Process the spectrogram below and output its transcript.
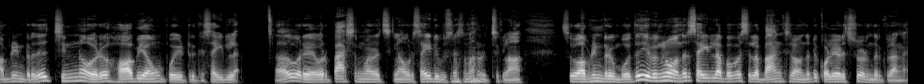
அப்படின்றது சின்ன ஒரு ஹாபியாகவும் போயிட்டுருக்கு சைடில் அதாவது ஒரு ஒரு பேஷன் மாதிரி வச்சுக்கலாம். ஒரு சைடு பிஸ்னஸ் மாதிரி வச்சுக்கலாம். ஸோ அப்படின்ற போது இவங்களும் வந்துட்டு சைடில் அப்பப்போ சில பேங்க்ஸில் வந்துட்டு கொள்ளையடிச்சிட்டு இருந்திருக்காங்க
